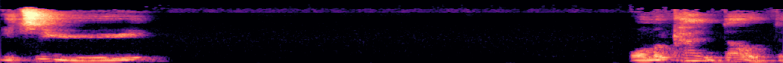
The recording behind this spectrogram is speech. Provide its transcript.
以至于我们看到的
